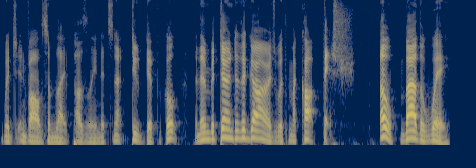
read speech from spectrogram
which involves some light puzzling. It's not too difficult. And then return to the guards with my caught fish. Oh, by the way,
